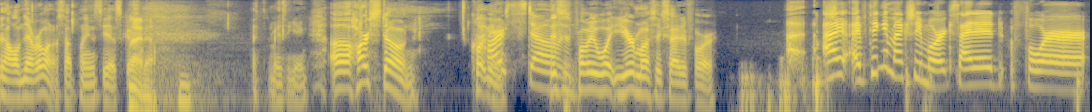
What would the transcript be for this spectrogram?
I'll never want to stop playing CS:GO. I know. It's an amazing game. Uh, Hearthstone. Courtney, Hearthstone. This is probably what you're most excited for. I, I think I'm actually more excited for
